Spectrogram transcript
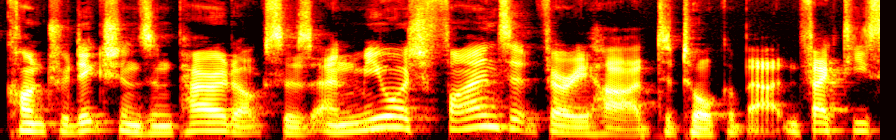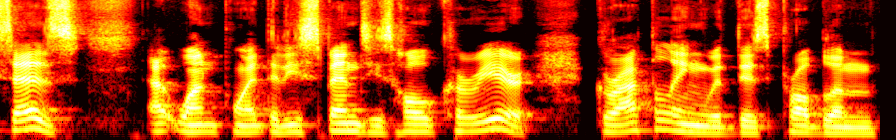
contradictions and paradoxes, and Miłosz finds it very hard to talk about. In fact, he says at one point that he spends his whole career grappling with this problem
